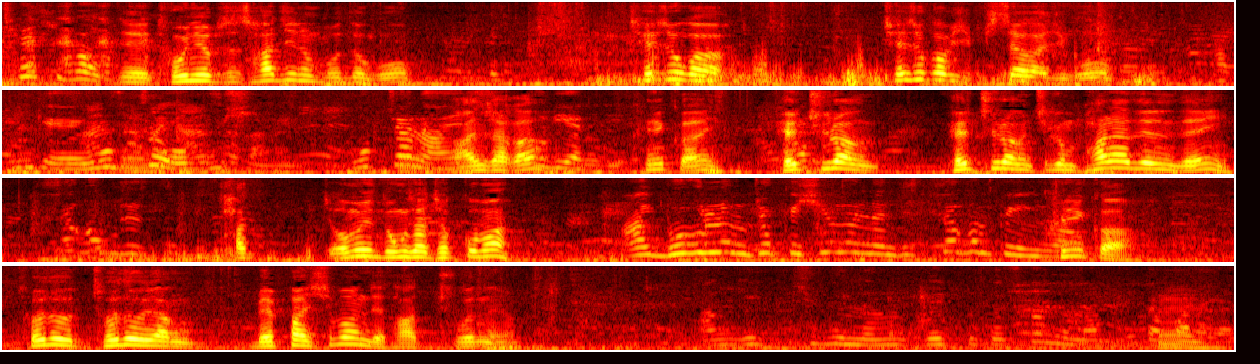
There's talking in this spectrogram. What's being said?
채수가 없- 네, 돈이 없어 사진은 못 오고 채소가 채소값이 비싸가지고 아, 그게 없어 없이 없잖아. 안 사가? 그러니까 배추랑 배추랑 지금 팔아야 되는데 썩어 버렸어. 다 어머니 농사 졌구만. 아니 먹으려면 좋게 심었는데 썩은 뺑인가. 그러니까 저도 저도 그냥 몇 판 심었는데 다 죽었네요. 안개 죽은 놈 냅두고 산 놈만 갖다 네.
